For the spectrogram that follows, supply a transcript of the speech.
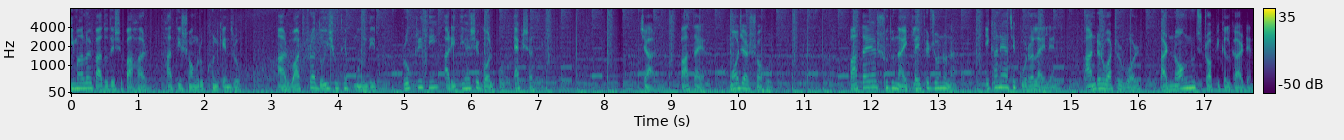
হিমালয় পাদদেশে পাহাড়, হাতি সংরক্ষণ কেন্দ্র আর ওয়াটফ্রা দইসুথেপ মন্দির, প্রকৃতি আর ইতিহাসের গল্প একসাথে। চার, পাতায়া, মজার শহর। পাতায়া শুধু নাইট লাইফের জন্য না, এখানে আছে Coral Island under water world আর নংনুচ ট্রপিক্যাল গার্ডেন।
